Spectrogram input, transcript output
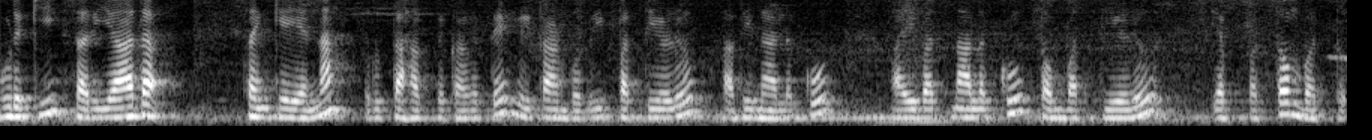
ಹುಡುಕಿ ಸರಿಯಾದ ಸಂಖ್ಯೆಯನ್ನು ವೃತ್ತ ಹಾಕಬೇಕಾಗುತ್ತೆ. ಇಲ್ಲಿ ಕಾಣ್ಬೋದು ಇಪ್ಪತ್ತೇಳು, ಹದಿನಾಲ್ಕು, ಐವತ್ನಾಲ್ಕು, ತೊಂಬತ್ತೇಳು, ಎಪ್ಪತ್ತೊಂಬತ್ತು.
